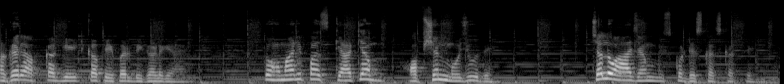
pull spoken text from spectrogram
अगर आपका गेट का पेपर बिगड़ गया है तो हमारे पास क्या क्या ऑप्शन मौजूद हैं? चलो आज हम इसको डिस्कस करते हैं।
